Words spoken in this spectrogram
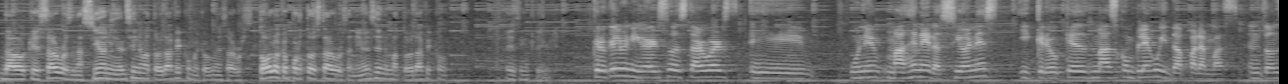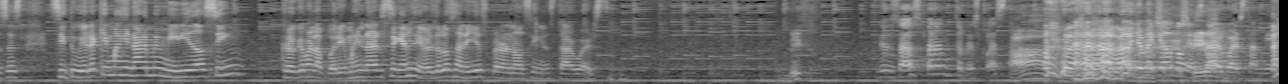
dado que Star Wars nació a nivel cinematográfico, me quedo con Star Wars. Todo lo que aportó Star Wars a nivel cinematográfico es increíble. Creo que el universo de Star Wars eh, une más generaciones y creo que es más complejo y da para más. Entonces, si tuviera que imaginarme mi vida sin, creo que me la podría imaginar sin El Señor de los Anillos, pero no sin Star Wars. Beef. Yo estaba esperando tu respuesta. Ah, no, yo me quedo con Star Wars también.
